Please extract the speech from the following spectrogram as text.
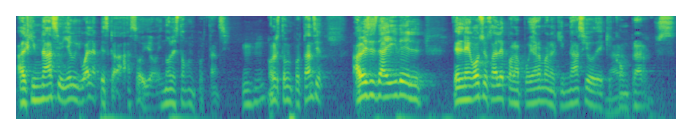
al gimnasio, llego igual a pescadazo yo y no les tomo importancia. Uh -huh. No les tomo importancia. A veces de ahí del, del negocio sale para apoyarme al gimnasio, de que claro. comprar pues,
